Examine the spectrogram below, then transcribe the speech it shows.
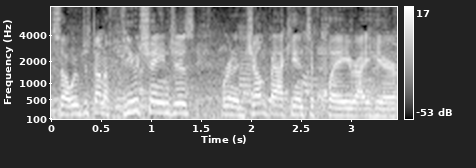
So we've just done a few changes. We're going to jump back into play right here,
